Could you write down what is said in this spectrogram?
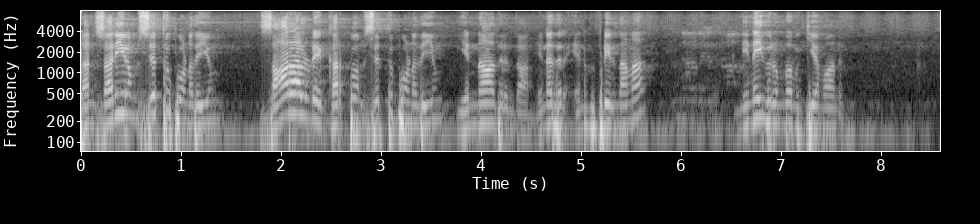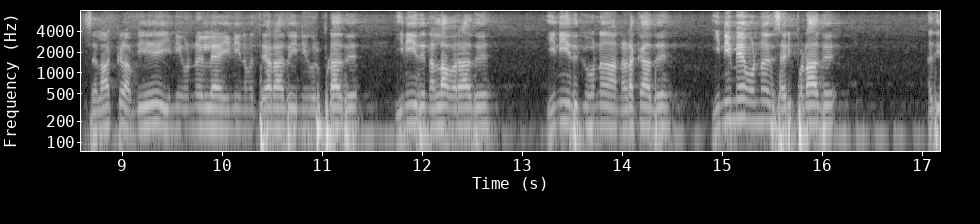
தன் சரீரம் செத்து போனதையும் சாராளுடைய கற்பம் செத்து போனதையும் எண்ணாதிருந்தான். என்னது என்ன எப்படி இருந்தானா? நினைவு ரொம்ப முக்கியமானது. சில ஆட்கள் அப்படியே இனி ஒன்றும் இல்லை இனி நம்ம தேராது இனி உருப்படாது இனி இது நல்லா வராது இனி இதுக்கு ஒன்றும் நடக்காது இனிமே ஒன்றும் அது சரிப்படாது. அது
